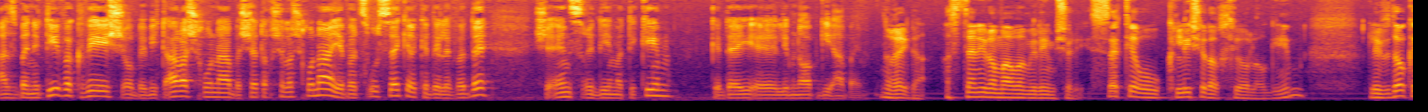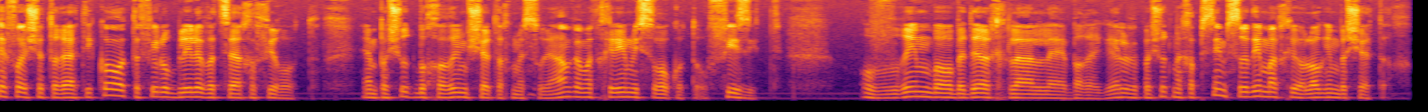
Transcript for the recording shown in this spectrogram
אז בנתיב הכביש, או במתאר השכונה, בשטח של השכונה, יבצעו סקר כדי לוודא שאין שרידים עתיקים. כדי uh, למנוע פגיעה בהם. רגע, אז תן לי לומר במילים שלי. סקר הוא כלי של ארכיאולוגים לבדוק איפה יש אתרי עתיקות אפילו בלי לבצע חפירות. הם פשוט בוחרים שטח מסוים ומתחילים לסרוק אותו, פיזית. עוברים בו בדרך כלל אה, ברגל ופשוט מחפשים שרידים ארכיאולוגיים בשטח.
